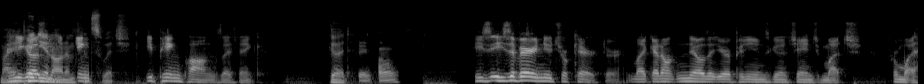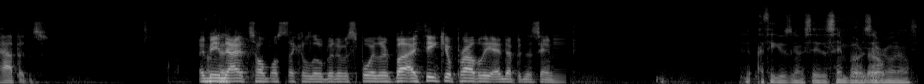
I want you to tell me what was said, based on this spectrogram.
my He opinion with on him King- could switch. He ping pongs, I think. Good. Ping pongs. He's he's a very neutral character. Like I don't know that your opinion is going to change much from what happens. I mean, Okay. that's almost like a little bit of a spoiler, but I think you'll probably end up in the same. I think he was gonna say the same boat as everyone else,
